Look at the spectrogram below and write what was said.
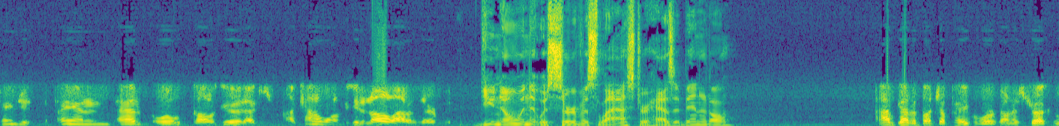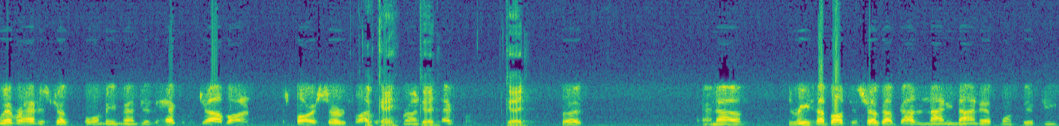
change it in the pan and add oil, call it good. I just I kind of wanted to get it all out of there. But Do you know when it was serviced last, or has it been at all? I've got a bunch of paperwork on this truck. Whoever had this truck before me, man, did a heck of a job on it as far as service wise. Okay, good. excellent. Good. But and um, the reason I bought this truck, I've got a '99 F-150,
